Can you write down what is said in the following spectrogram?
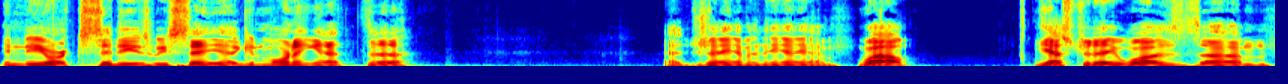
in New York City, as we say uh, good morning at uh, at JM in the AM. Well, yesterday was um,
